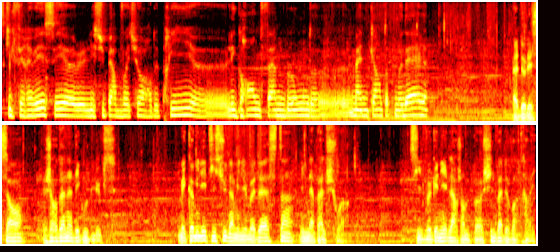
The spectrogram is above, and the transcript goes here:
ce qui le fait rêver, c'est euh, les superbes voitures hors de prix, euh, les grandes femmes blondes, euh, mannequins, top modèles. Adolescent, Jordan a des goûts de luxe. Mais comme il est issu d'un milieu modeste, il n'a pas le choix. S'il veut gagner de l'argent de poche, il va devoir travailler.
